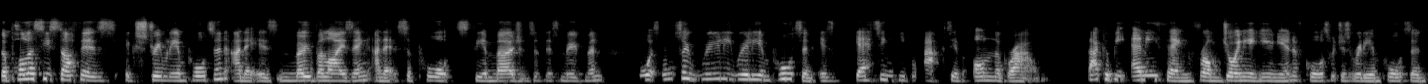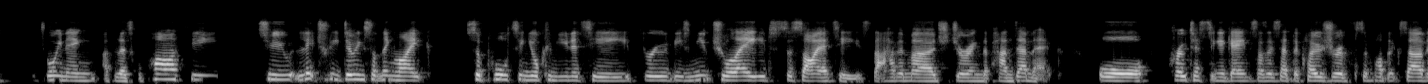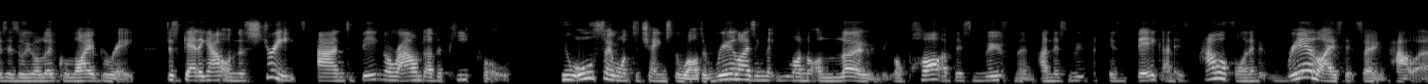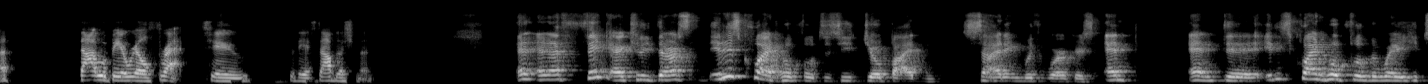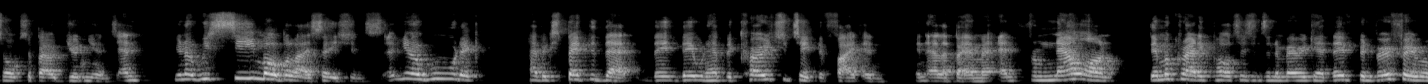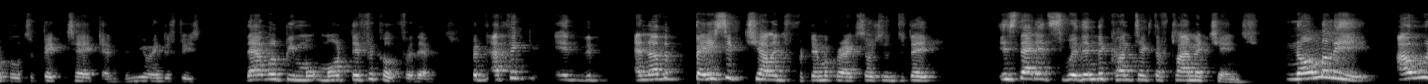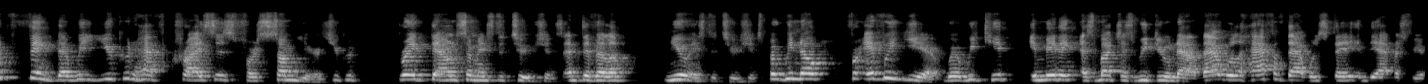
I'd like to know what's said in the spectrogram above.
the policy stuff is extremely important and it is mobilizing and it supports the emergence of this movement. But what's also really, really important is getting people active on the ground. That could be anything from joining a union, of course, which is really important, to joining a political party, to literally doing something like supporting your community through these mutual aid societies that have emerged during the pandemic or protesting against, as I said, the closure of some public services or your local library, just getting out on the street and being around other people who also want to change the world and realizing that you are not alone, that you're part of this movement and this movement is big and it's powerful. And if it realized its own power, that would be a real threat to, to the establishment. And, and I think actually there's it is quite hopeful to see Joe Biden siding with workers. And and uh, it is quite hopeful the way he talks about unions. And you know we see mobilizations. Uh, you know who would have expected that? They they would have the courage to take the fight in in Alabama. And from now on democratic politicians in America they've been very favorable to big tech and the new industries. That will be more, more difficult for them. But I think the, another basic challenge for democratic socialism today is that it's within the context of climate change normally I would think that we you could have crisis for some years. You could break down some institutions and develop new institutions. But we know for every year where we keep emitting as much as we do now, that will half of that will stay in the atmosphere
